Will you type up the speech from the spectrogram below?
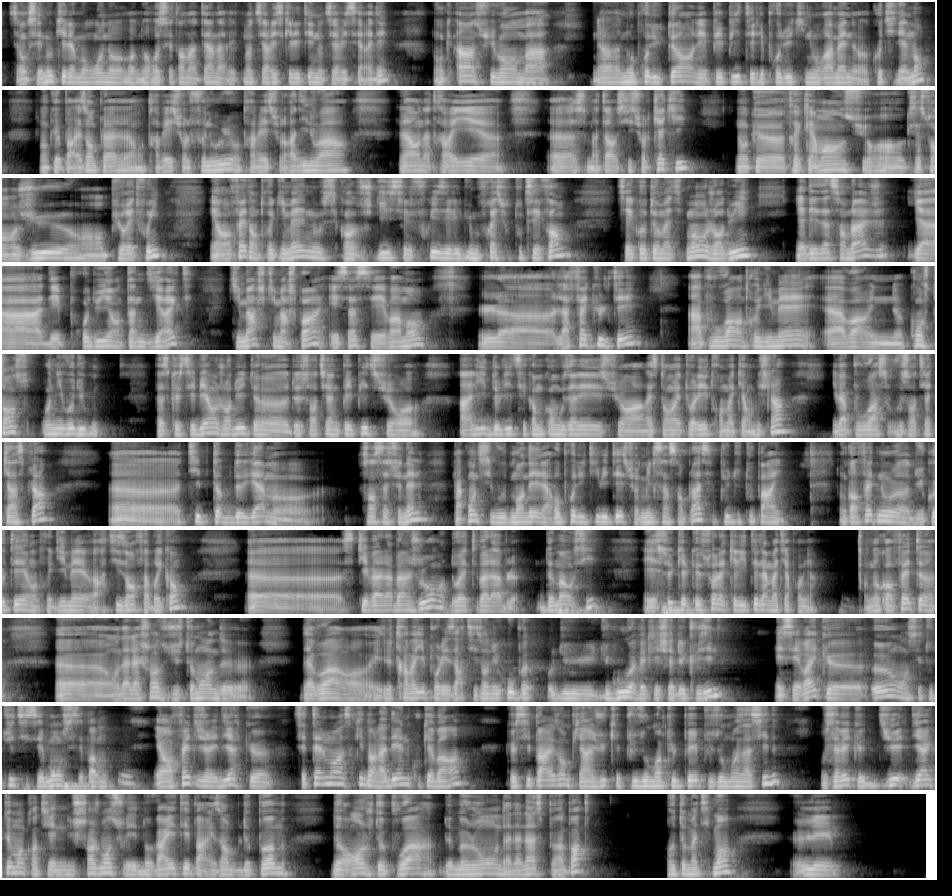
C'est donc c'est nous qui élaborons nos, recettes en interne avec notre service qualité, notre service R&D. Donc un suivant bah, euh, nos producteurs, les pépites et les produits qui nous ramènent euh, quotidiennement. Donc euh, par exemple, on travaillait sur le fenouil, on travaillait sur le radis noir. Là, on a travaillé ce matin aussi sur le kaki. Donc très clairement sur que ce soit en jus, en purée de fruits. Et en fait, entre guillemets, nous, quand je dis c'est le fruits et légumes frais sur toutes ces formes, c'est qu'automatiquement aujourd'hui, il y a des assemblages, il y a des produits en teinte directe qui marchent, qui marchent pas, et ça c'est vraiment la, la, faculté à pouvoir entre guillemets avoir une constance au niveau du goût. Parce que c'est bien aujourd'hui de, de, sortir une pépite sur euh, un litre, deux litres, c'est comme quand vous allez sur un restaurant étoilé, trois macarons Michelin, il va pouvoir vous sortir 15 plats, euh, type top de gamme, euh, sensationnel. Par contre, si vous demandez la reproductivité sur 1500 plats, c'est plus du tout pareil. Donc en fait, nous, euh, du côté, entre guillemets, artisan, fabricant, euh, ce qui est valable un jour doit être valable demain aussi, et ce, quelle que soit la qualité de la matière première. Donc en fait, euh, on a la chance justement de d'avoir et de travailler pour les artisans du groupe du, du goût avec les chefs de cuisine. Et c'est vrai que eux, on sait tout de suite si c'est bon ou si c'est pas bon. Et en fait, j'allais dire que c'est tellement inscrit dans l'ADN Koukabarra que si par exemple il y a un jus qui est plus ou moins pulpé, plus ou moins acide, vous savez que directement quand il y a un changement sur les, nos variétés, par exemple de pommes, d'oranges, de poires, de melons, d'ananas, peu importe, automatiquement les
